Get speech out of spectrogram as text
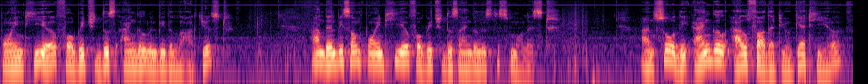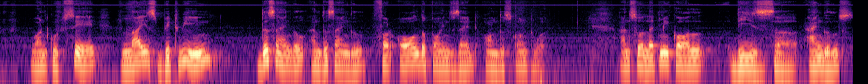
point here for which this angle will be the largest and there will be some point here for which this angle is the smallest. And so, the angle alpha that you get here one could say lies between this angle and this angle for all the points z on this contour. And so, let me call these uh, angles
